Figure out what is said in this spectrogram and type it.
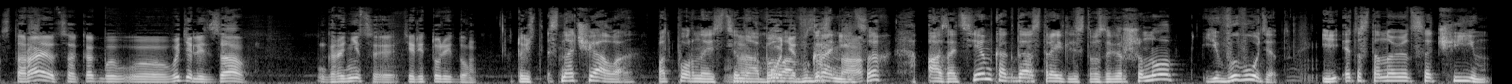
стараются как бы э, выделить за границы территории дома. То есть сначала подпорная стена да, была в границах, а затем, когда строительство завершено, и выводят. И это становится чьим?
